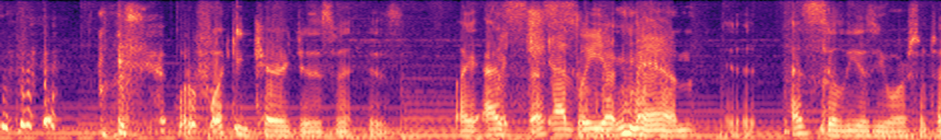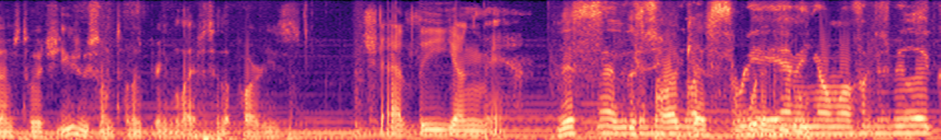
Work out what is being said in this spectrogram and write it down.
what a fucking character this man is. Like as as Chadley, silly, young man. as silly as you are sometimes, Twitch, you do sometimes bring life to the parties. Chadley, young man. This Yeah, this because like 3 a.m. and be. y'all motherfuckers be like,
